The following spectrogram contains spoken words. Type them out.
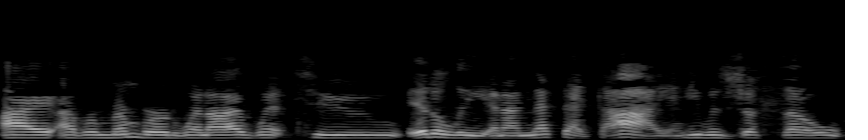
I I remembered when I went to Italy and I met that guy and he was just so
